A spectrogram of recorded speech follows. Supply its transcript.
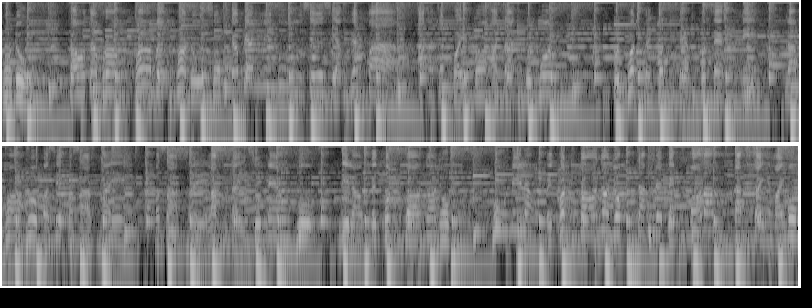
พอดู ประสิประสาทไทยประสาทไทยลำใดสุดแนวผู้นี่เราเป็นคนต่อย่อยกผู้นี่เราเป็นคนต่อย่อยกจังได้เป็นหมอลำตั้งใจหมายมุ่ง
